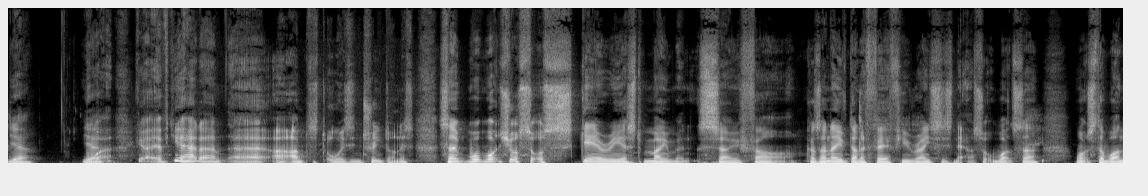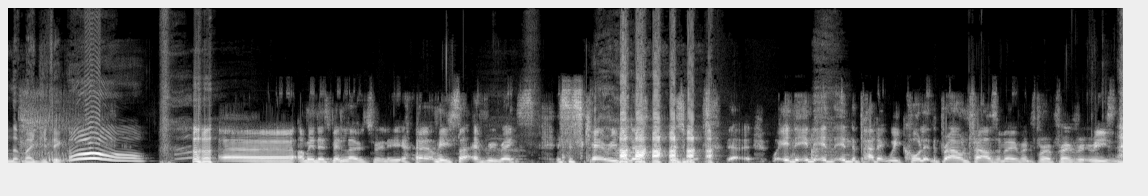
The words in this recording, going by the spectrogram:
Yeah, yeah. Well, have you had a? Uh, I- I'm just always intrigued on this. So, what, what's your sort of scariest moment so far? Because I know you've done a fair few races now. So, what's the what's the one that made you think, oh, Uh, I mean, there's been loads really. I mean, it's like every race. It's a scary. But there's, there's, in, in in in the paddock, we call it the brown trouser moment for appropriate reasons.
